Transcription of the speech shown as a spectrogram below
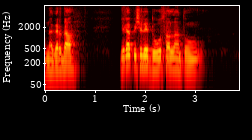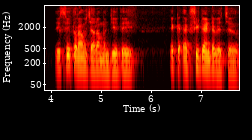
ਨਗਰ ਦਾ, ਜਿਹੜਾ ਪਿਛਲੇ 2 ਸਾਲਾਂ ਤੋਂ ਇਸੇ ਤਰ੍ਹਾਂ ਵਿਚਾਰਾ ਮੰਜੇ ਤੇ ਇੱਕ ਐਕਸੀਡੈਂਟ ਵਿੱਚ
